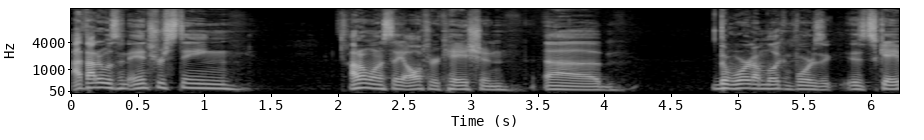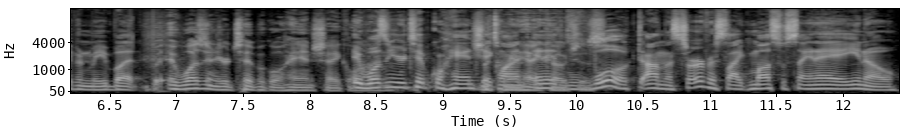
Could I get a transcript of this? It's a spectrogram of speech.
I thought it was an interesting, I don't want to say altercation. Uh, the word I'm looking for is escaping me, but But it wasn't your typical handshake line. it wasn't your typical handshake line. And coaches. it looked on the surface like was saying, hey, you know,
